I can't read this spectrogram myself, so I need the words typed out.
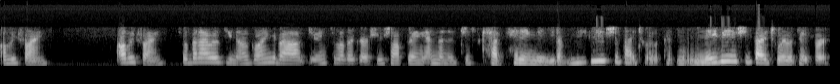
I'll be fine. I'll be fine. So then I was, you know, going about doing some other grocery shopping, and then it just kept hitting me. You know, maybe you should buy toilet paper. Maybe you should buy toilet paper.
